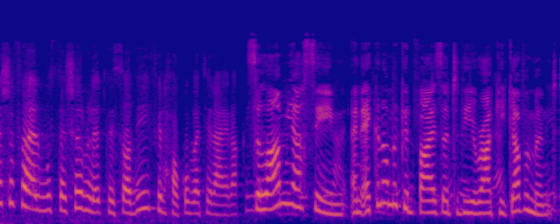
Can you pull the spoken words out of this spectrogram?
كشف المستشار الاقتصادي في الحكومة العراقية Salam Yassin, an economic advisor to the Iraqi government,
